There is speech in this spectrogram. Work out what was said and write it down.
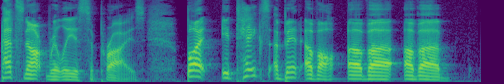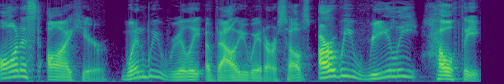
That's not really a surprise. But it takes a bit of a of a of a honest eye here when we really evaluate ourselves. Are we really healthy?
